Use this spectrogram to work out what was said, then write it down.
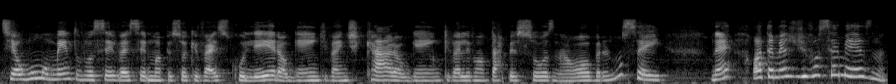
se em algum momento você vai ser uma pessoa que vai escolher alguém, que vai indicar alguém, que vai levantar pessoas na obra, não sei, né? Ou até mesmo de você mesma,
